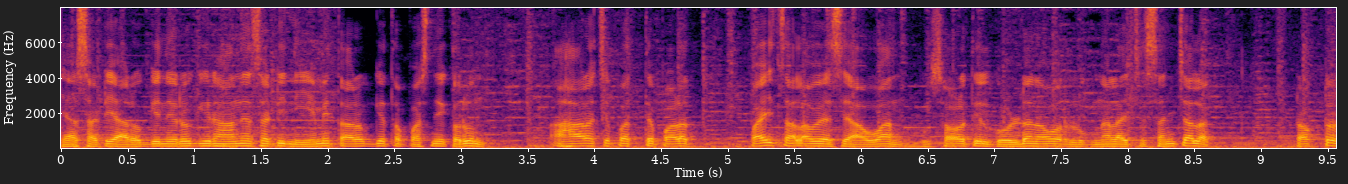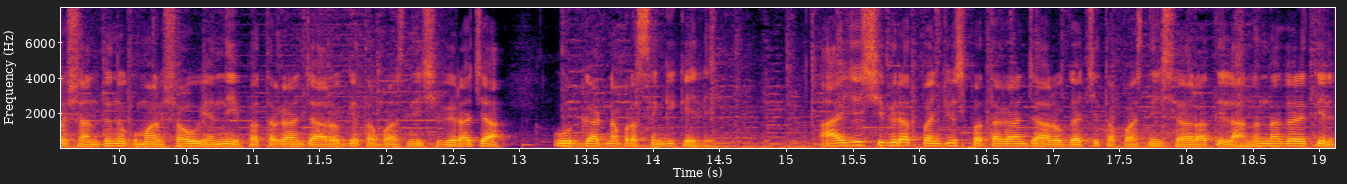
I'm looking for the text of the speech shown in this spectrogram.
यासाठी आरोग्य निरोगी राहण्यासाठी नियमित आरोग्य तपासणी करून आहाराचे पथ्य पाळत पायी चालावे असे आव्हान भुसावळतील गोल्डन आवर रुग्णालयाचे संचालक डॉक्टर शांतनुकुमार शाहू यांनी पत्रकारांच्या आरोग्य तपासणी शिबिराच्या उद्घाटनाप्रसंगी केले. आयोजित शिबिरात पंचवीस पत्रकारांच्या आरोग्याची तपासणी शहरातील आनंदनगर येथील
